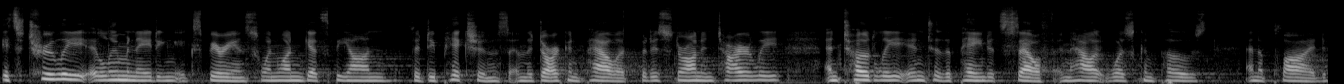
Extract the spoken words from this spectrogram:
It's truly illuminating experience when one gets beyond the depictions and the darkened palette, but is drawn entirely and totally into the paint itself and how it was composed and applied.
